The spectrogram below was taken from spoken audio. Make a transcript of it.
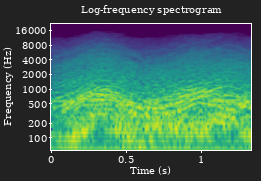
Glory, glory.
